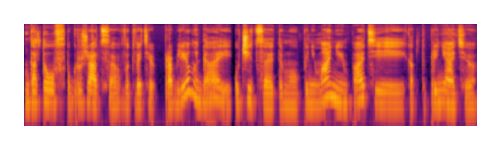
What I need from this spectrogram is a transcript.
готов погружаться вот в эти проблемы, да, и учиться этому пониманию, эмпатии и как-то принятию.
